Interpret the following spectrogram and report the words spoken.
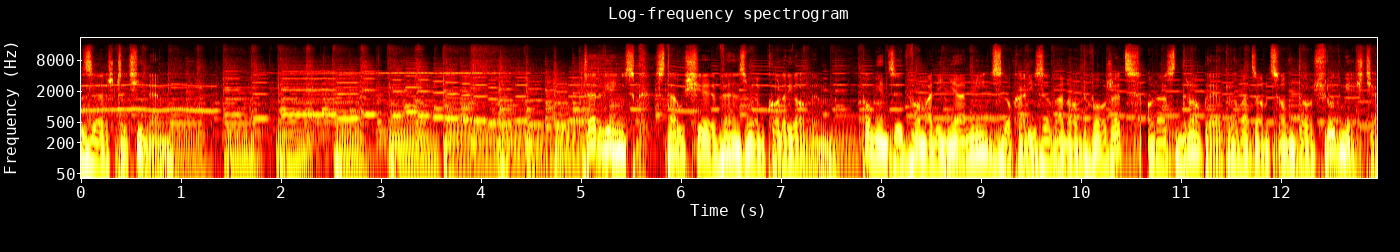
ze Szczecinem. Czerwieńsk stał się węzłem kolejowym. Pomiędzy dwoma liniami zlokalizowano dworzec oraz drogę prowadzącą do śródmieścia.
